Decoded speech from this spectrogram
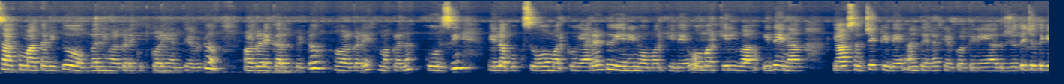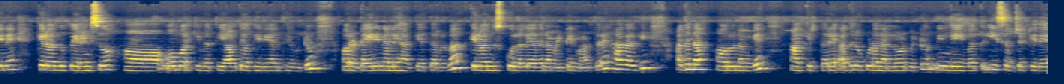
ಸಾಕು ಮಾತಾಡಿದ್ದು ಬನ್ನಿ ಒಳಗಡೆ ಕೂತ್ಕೊಳ್ಳಿ ಅಂತ ಹೇಳ್ಬಿಟ್ಟು ಒಳಗಡೆ ಕರೆದ್ಬಿಟ್ಟು ಒಳಗಡೆ ಮಕ್ಕಳನ್ನ ಕೂರಿಸಿ ಎಲ್ಲ ಬುಕ್ಸು ಹೋಮ್ವರ್ಕು ಯಾರ್ಯಾರ್ದು ಏನೇನು ಹೋಮ್ವರ್ಕ್ ಇದೆ ಹೋಮ್ವರ್ಕ್ ಇಲ್ವಾ, ಇದೇನಾ? ಯಾವ ಸಬ್ಜೆಕ್ಟ್ ಇದೆ ಅಂತೆಲ್ಲ ಕೇಳ್ಕೊಳ್ತೀನಿ. ಅದ್ರ ಜೊತೆ ಜೊತೆಗೇ ಕೆಲವೊಂದು ಪೇರೆಂಟ್ಸು ಹೋಮ್ವರ್ಕ್ ಇವತ್ತು ಯಾವ್ದು ಇದೆ ಅಂತ ಹೇಳ್ಬಿಟ್ಟು ಅವರ ಡೈರಿನಲ್ಲಿ ಹಾಕಿರ್ತಾರಲ್ವ? ಕೆಲವೊಂದು ಸ್ಕೂಲಲ್ಲಿ ಅದನ್ನು ಮೇಂಟೈನ್ ಮಾಡ್ತಾರೆ. ಹಾಗಾಗಿ ಅದನ್ನು ಅವರು ನಮಗೆ ಹಾಕಿರ್ತಾರೆ. ಅದನ್ನು ಕೂಡ ನಾನು ನೋಡಿಬಿಟ್ಟು ನಿಮಗೆ ಇವತ್ತು ಈ ಸಬ್ಜೆಕ್ಟ್ ಇದೆ,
